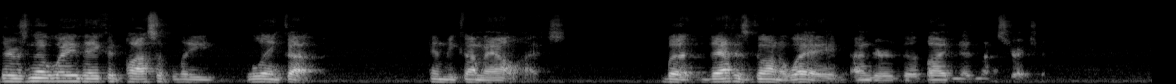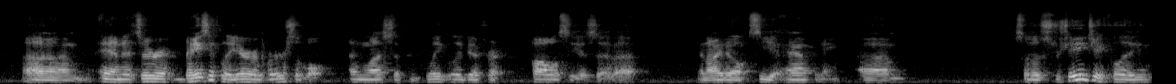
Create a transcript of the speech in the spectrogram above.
there's no way they could possibly link up and become allies. But that has gone away under the Biden administration. Um, and it's ir- basically irreversible unless a completely different policy is set up. And I don't see it happening. Um, so strategically,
